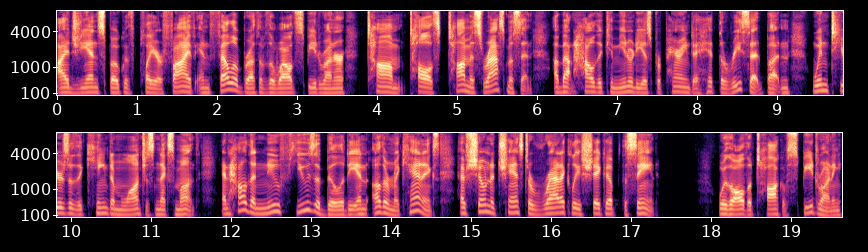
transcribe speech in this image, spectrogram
IGN spoke with Player 5 and fellow Breath of the Wild speedrunner Tom Tallest Thomas Rasmussen about how the community is preparing to hit the reset button when Tears of the Kingdom launches next month, and how the new fuse ability and other mechanics have shown a chance to radically shake up the scene. With all the talk of speedrunning,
